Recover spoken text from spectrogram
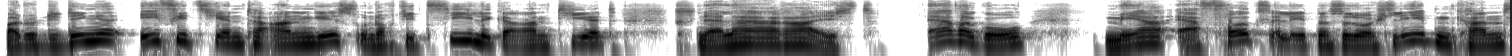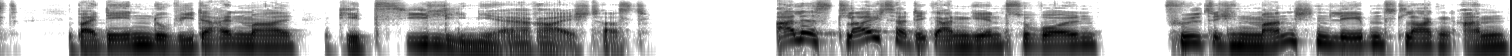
weil du die Dinge effizienter angehst und auch die Ziele garantiert schneller erreichst. Ergo, mehr Erfolgserlebnisse durchleben kannst, bei denen du wieder einmal die Ziellinie erreicht hast. Alles gleichzeitig angehen zu wollen, fühlt sich in manchen Lebenslagen an,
